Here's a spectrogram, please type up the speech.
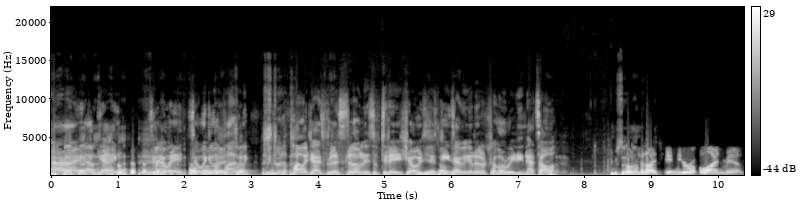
All right, okay. So, we, so we do okay, apo- so, we, we, do apologize for the slowness of today's show. It's yes, just okay. having a little trouble reading. That's all. So, so number, tonight, Jim, you're a blind man.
